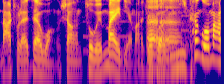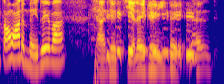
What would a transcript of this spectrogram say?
拿出来在网上作为卖点嘛，就是说你看过骂脏话的美队吗？然后就截了这一对，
